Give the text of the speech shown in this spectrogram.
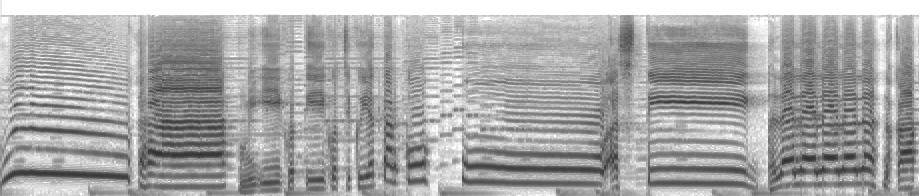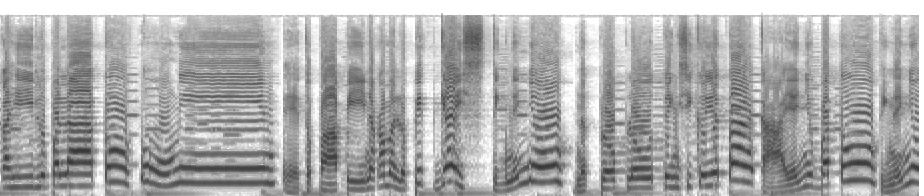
Woo! Umiikot-ikot si Kuya Tank, oh. Ooh! Astig! Ala, ala, ala, ala, ala. Nakakahilo pala to. Umin. Eto pa, pinakamalupit, guys. Tignan nyo. Nagpro-floating si Kuya Tang. Kaya nyo ba to? Tingnan nyo,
